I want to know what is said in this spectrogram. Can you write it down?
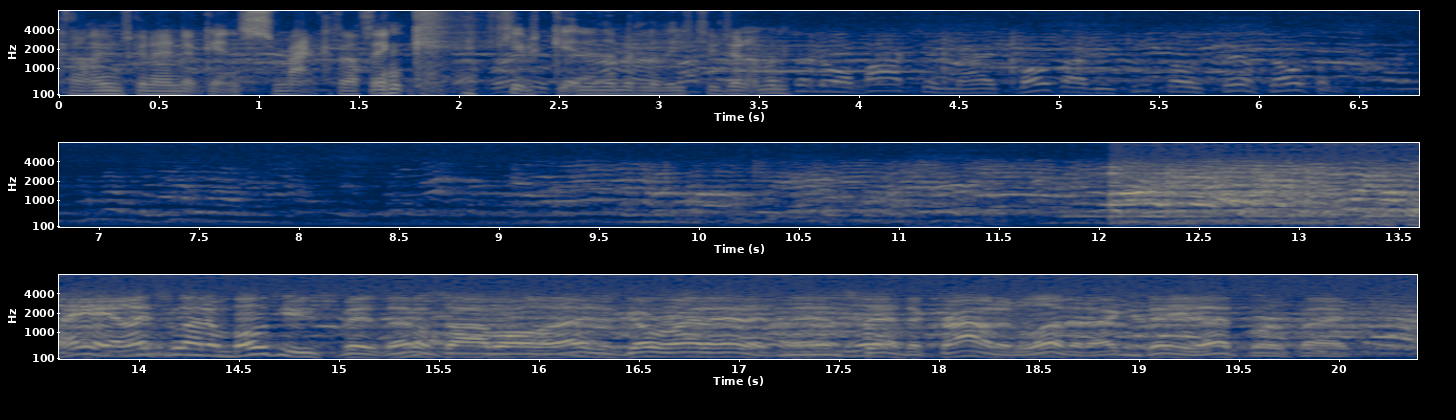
Calhoun's going to end up getting smacked, I think. he keeps getting in the middle of these two gentlemen. Into a boxing match. Both of you keep those fists open. Hey, let's let them both use fists. That'll solve all of that. Just go right at it, man. Instead, the crowd would love it. I can tell you that for a fact.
